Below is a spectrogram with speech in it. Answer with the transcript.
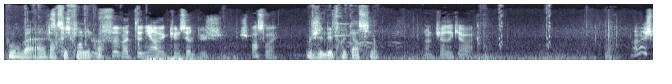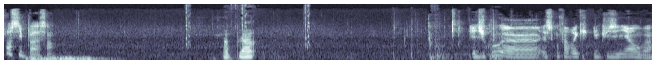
pour, bah genre que c'est fini que quoi. le feu va tenir avec une seule bûche Je pense, ouais. J'ai des trucs hein, sinon. Dans le pire des cas, ouais. Ah, mais je pense qu'il passe, hein. Hop là. Et du coup, euh, est-ce qu'on fabrique une cuisinière ou pas?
